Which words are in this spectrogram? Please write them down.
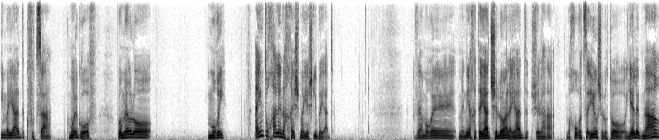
עם היד קפוצה, כמו אגרוף, ואומר לו, מורי, האם תוכל לנחש מה יש לי ביד? והמורה מניח את היד שלו על היד של הבחור הצעיר, של אותו ילד, נער,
